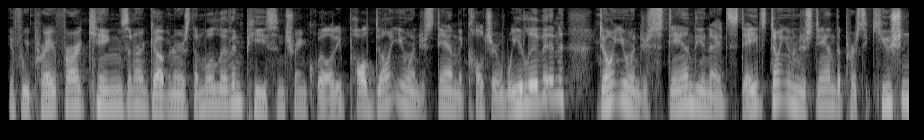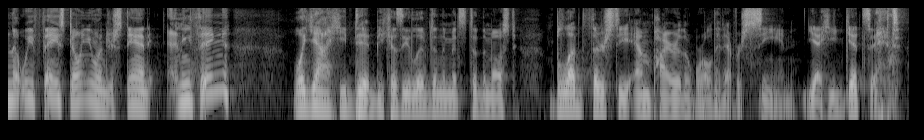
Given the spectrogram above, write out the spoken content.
if we pray for our kings and our governors, then we'll live in peace and tranquility. Paul, don't you understand the culture we live in? Don't you understand the United States? Don't you understand the persecution that we face? Don't you understand anything? Well, yeah, he did because he lived in the midst of the most bloodthirsty empire the world had ever seen. Yeah, he gets it.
